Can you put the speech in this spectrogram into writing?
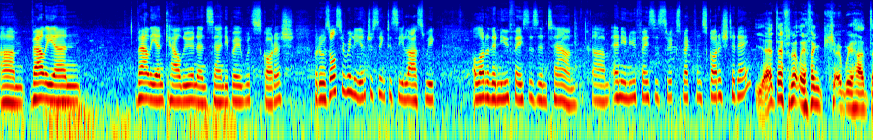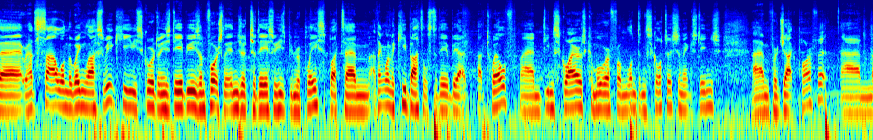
um, Valley and Valley and Kowloon and Sandy Bay with Scottish. But it was also really interesting to see last week a lot of the new faces in town. Um, any new faces to expect from Scottish today? Yeah, definitely. I think we had uh, we had Sal on the wing last week. He scored on his debut. He's unfortunately injured today, so he's been replaced. But um, I think one of the key battles today will be at, at 12. Um, Dean Squires come over from London Scottish in exchange. Um, for Jack Parfitt, um,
